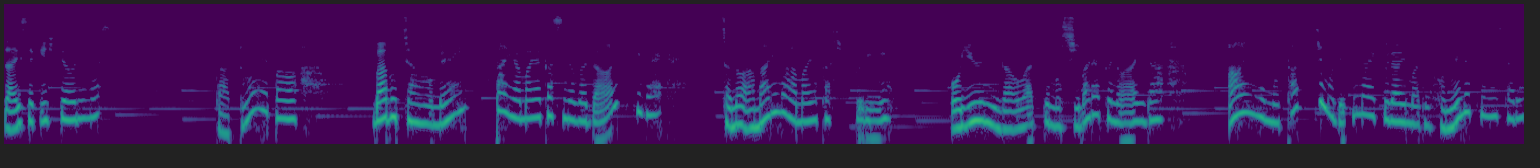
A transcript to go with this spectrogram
在籍しております。例えば、バブちゃんを目いっぱい甘やかすのが大好きで、そのあまりの甘やかしっぷりに、お遊戯が終わってもしばらくの間、あんよもタッチもできないくらいまで骨抜きにされ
